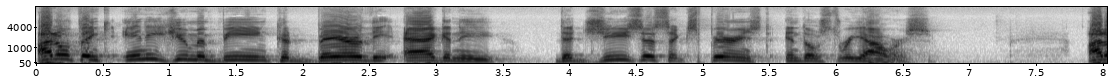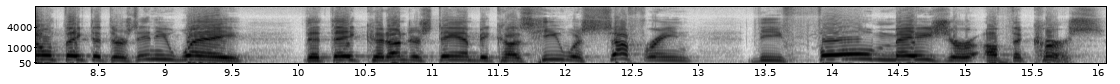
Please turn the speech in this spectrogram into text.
I don't think any human being could bear the agony that Jesus experienced in those three hours. I don't think that there's any way that they could understand because he was suffering the full measure of the curse.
